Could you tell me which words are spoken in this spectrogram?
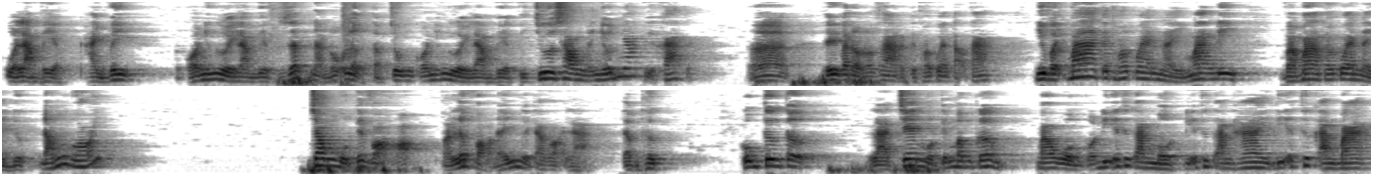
của làm việc hành vi. Có những người làm việc rất là nỗ lực tập trung có những người làm việc thì chưa xong đã nhớn nhác việc khác. À, thế thì bắt đầu nó ra được cái thói quen tạo tác. Như vậy ba cái thói quen này mang đi và ba thói quen này được đóng gói trong một cái vỏ và lớp vỏ đấy người ta gọi là tâm thức cũng tương tự là trên một cái mâm cơm bao gồm có đĩa thức ăn một, đĩa thức ăn hai, đĩa thức ăn ba.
